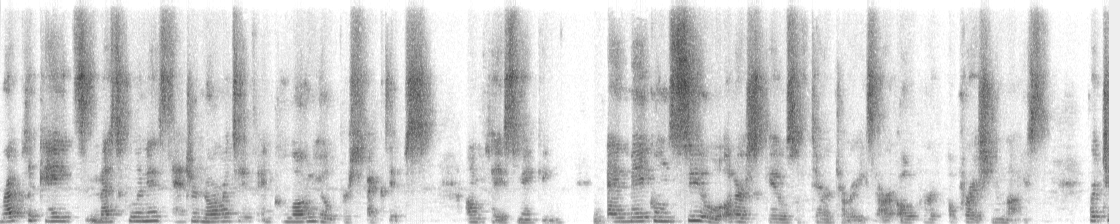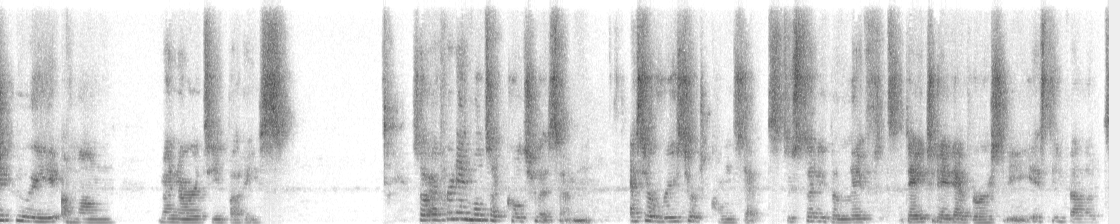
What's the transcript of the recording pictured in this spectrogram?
replicates masculinist, heteronormative, and colonial perspectives on placemaking and may conceal other scales of territories are oper operationalized, particularly among minority bodies. So everyday multiculturalism as a research concept to study the lived day-to-day -day diversity is developed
